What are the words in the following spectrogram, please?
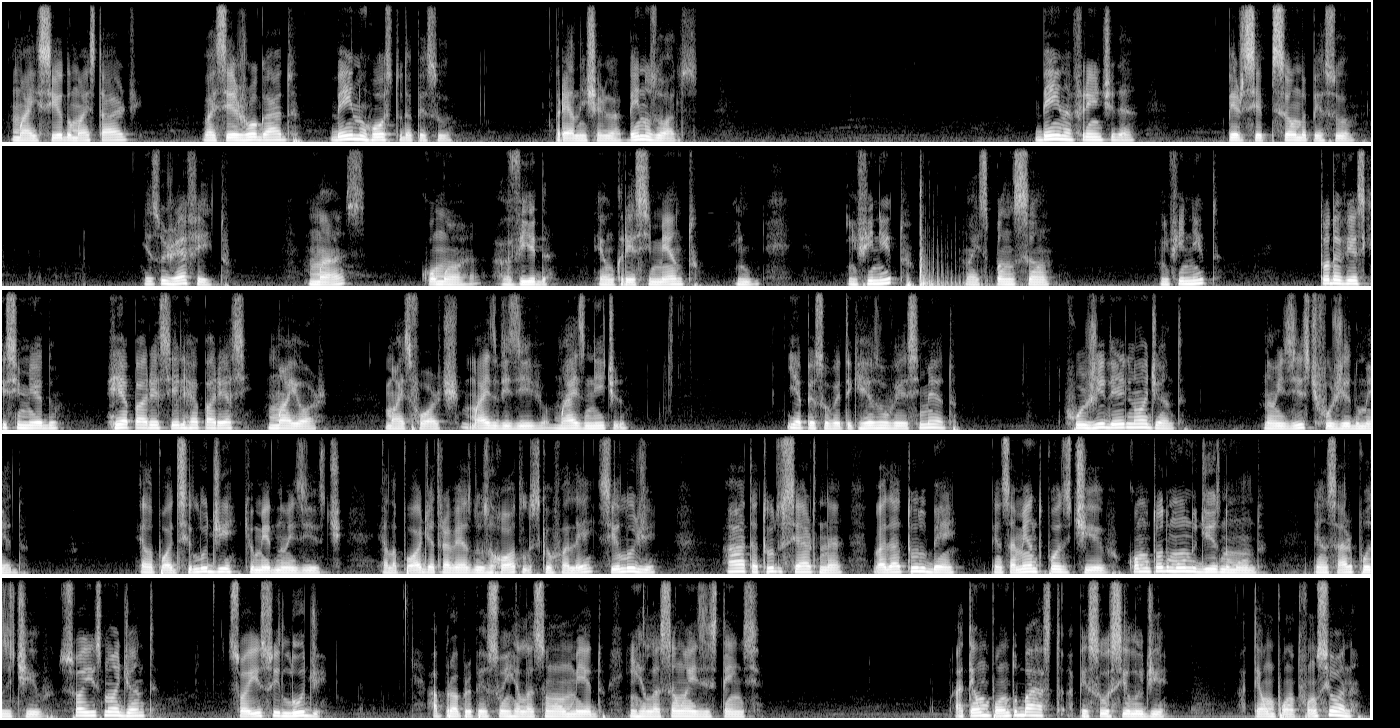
mais cedo ou mais tarde, vai ser jogado bem no rosto da pessoa, para ela enxergar, bem nos olhos. Bem na frente da percepção da pessoa. Isso já é feito. Mas, como a vida é um crescimento infinito, uma expansão infinita, toda vez que esse medo reaparecer, ele reaparece maior mais forte, mais visível, mais nítido. E a pessoa vai ter que resolver esse medo. Fugir dele não adianta. Não existe fugir do medo. ela pode se iludir que o medo não existe. Ela pode, através dos rótulos que eu falei, se iludir. Ah, tá tudo certo, né? Vai dar tudo bem. Pensamento positivo, como todo mundo diz no mundo. Pensar positivo. Só isso não adianta. Só isso ilude a própria pessoa em relação ao medo, em relação à existência. Até um ponto basta a pessoa se iludir. Até um ponto funciona.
